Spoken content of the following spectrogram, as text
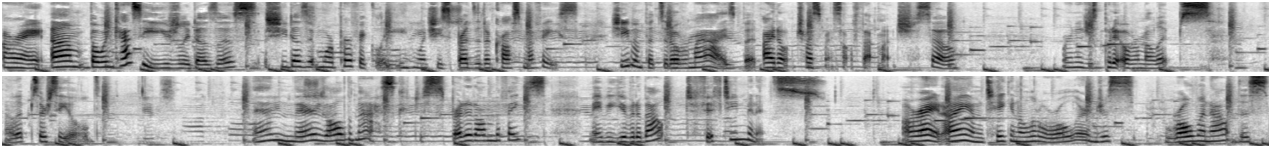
All right. Um, but when Cassie usually does this, she does it more perfectly when she spreads it across my face. She even puts it over my eyes, but I don't trust myself that much. So, we're gonna just put it over my lips. My lips are sealed. And there's all the mask. Just spread it on the face. Maybe give it about 15 minutes. All right, I am taking a little roller and just rolling out this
